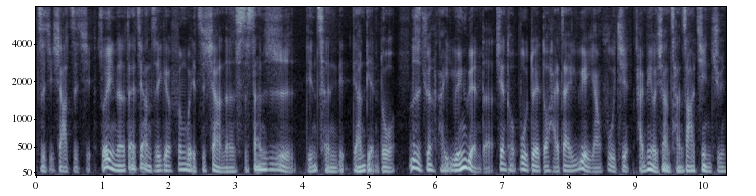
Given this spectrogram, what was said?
自己吓自己。所以呢，在这样子一个氛围之下呢，十三日凌晨两点多，日军还远远的先头部队都还在岳阳附近，还没有向长沙进军。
